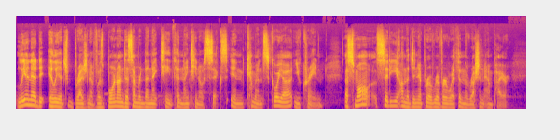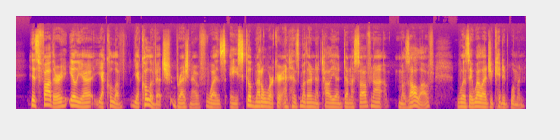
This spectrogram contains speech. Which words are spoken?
Leonid Ilyich Brezhnev was born on December the 19th in 1906 in Kamenskoye, Ukraine, a small city on the Dnipro River within the Russian Empire. His father, Ilya Yakolov, Yakolovich Brezhnev, was a skilled metalworker, and his mother, Natalia Denisovna Mazalov, was a well educated woman.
